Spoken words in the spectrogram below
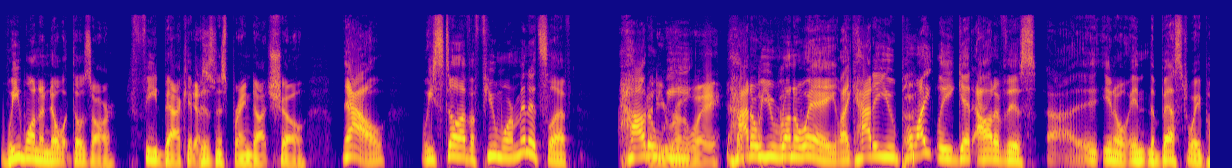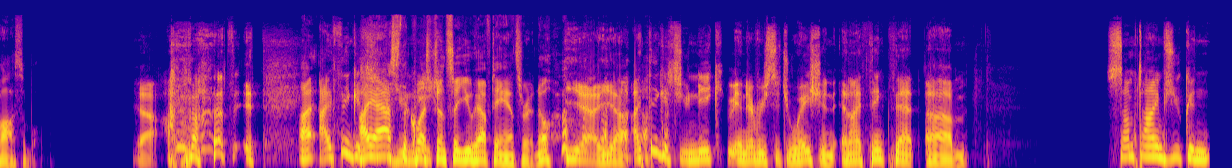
We want to know what those are. Feedback at Yes. businessbrain.show. Now, we still have a few more minutes left. How do, do you we run away? how do you run away? Like how do you politely get out of this uh, you know, in the best way possible? yeah. It. I- I think it's I asked the unique. question so you have to answer it. No. yeah, yeah. I think it's unique in every situation, and I think that um, sometimes you can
